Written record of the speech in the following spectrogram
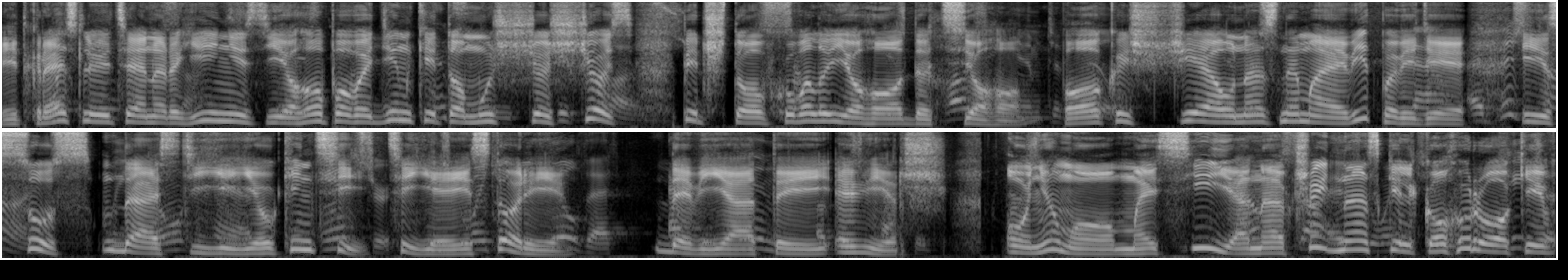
Підкреслюється енергійність його поведінки, тому що щось підштовхувало його до цього. Поки ще у нас немає відповіді, Ісус дасть її у кінці цієї історії. Дев'ятий вірш. У ньому Месія навчить нас кількох уроків,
